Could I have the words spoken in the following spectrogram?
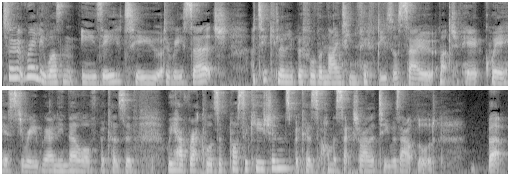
So it really wasn't easy to, to research, particularly before the 1950s or so. Much of queer history we only know of because of we have records of prosecutions because homosexuality was outlawed but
